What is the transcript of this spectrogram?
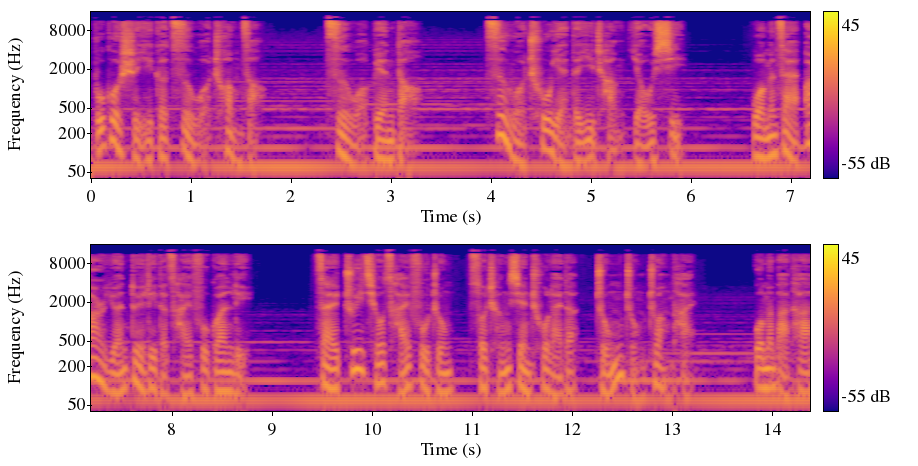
不过是一个自我创造、自我编导、自我出演的一场游戏。我们在二元对立的财富观里，在追求财富中所呈现出来的种种状态，我们把它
